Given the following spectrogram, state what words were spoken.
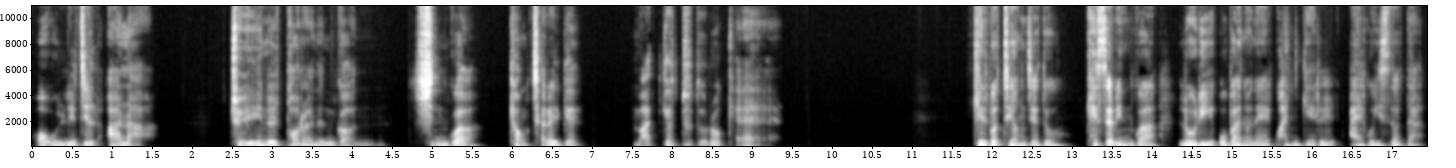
어울리질 않아. 죄인을 벌하는 건 신과 경찰에게 맡겨두도록 해. 길버트 형제도 캐서린과 로리 오바논의 관계를 알고 있었다.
